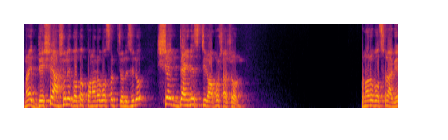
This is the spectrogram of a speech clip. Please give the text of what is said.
মানে দেশে আসলে গত পনেরো বছর চলেছিল শেখ ডাইনেস্টির অপশাসন। পনেরো বছর আগে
